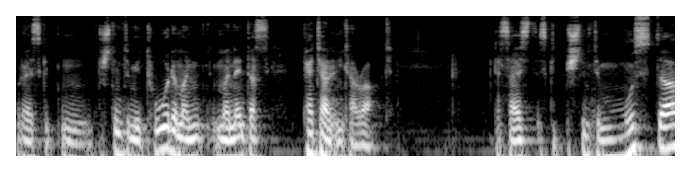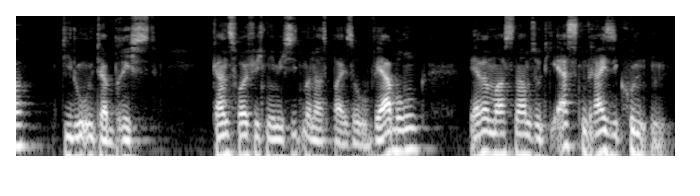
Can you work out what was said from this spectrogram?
oder es gibt eine bestimmte Methode, man, man nennt das Pattern Interrupt. Das heißt, es gibt bestimmte Muster, die du unterbrichst. Ganz häufig nämlich sieht man das bei so Werbung, Werbemaßnahmen, so die ersten drei Sekunden,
